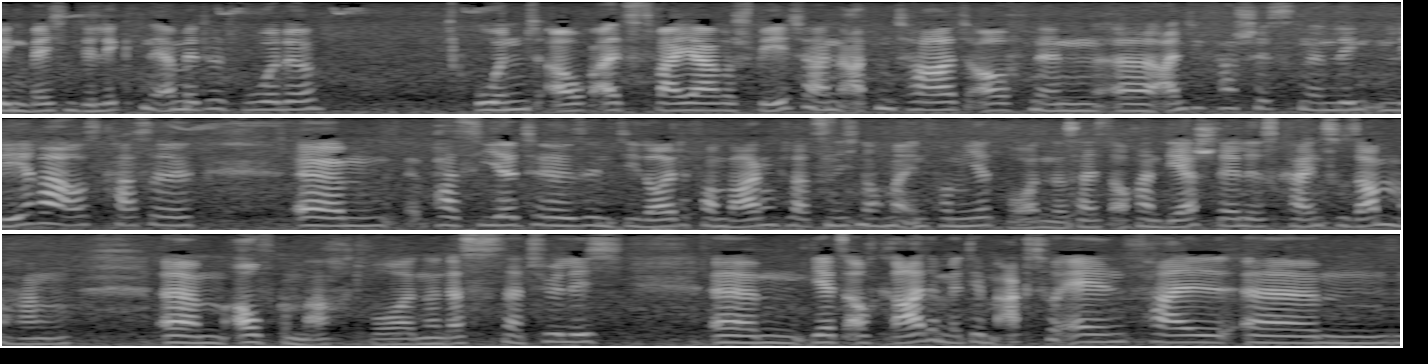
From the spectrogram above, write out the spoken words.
wegen welchen Delikten ermittelt wurde. Und auch als zwei Jahre später ein Attentat auf einen äh, Antifaschisten, einen linken Lehrer aus Kassel, ähm, passierte, sind die Leute vom Wagenplatz nicht nochmal informiert worden. Das heißt, auch an der Stelle ist kein Zusammenhang ähm, aufgemacht worden. Und das ist natürlich ähm, jetzt auch gerade mit dem aktuellen Fall ähm,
